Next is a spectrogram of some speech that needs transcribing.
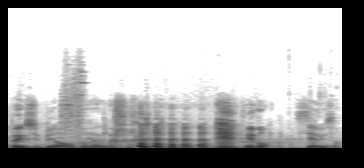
Peu exubérant quand même. Mais bon, c'est amusant.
